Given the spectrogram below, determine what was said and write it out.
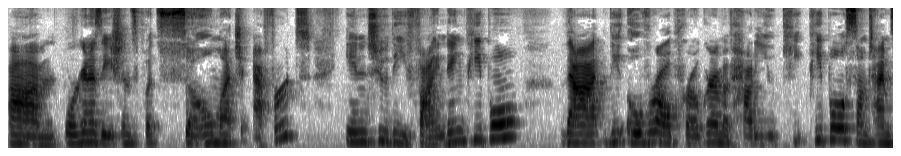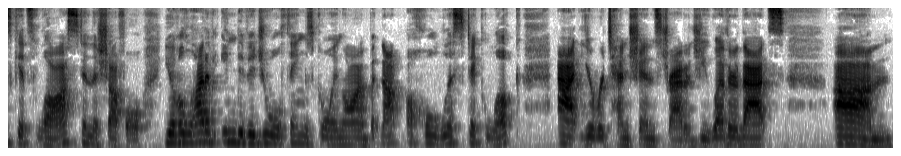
Um, organizations put so much effort into the finding people that the overall program of how do you keep people sometimes gets lost in the shuffle. You have a lot of individual things going on, but not a holistic look at your retention strategy, whether that's um,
